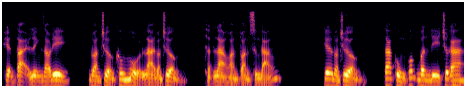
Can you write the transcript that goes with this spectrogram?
hiện tại lĩnh giáo đi, đoàn trưởng không hổ là đoàn trưởng, thật là hoàn toàn xứng đáng. kia đoàn trưởng, ta cùng quốc bân đi trước ca.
